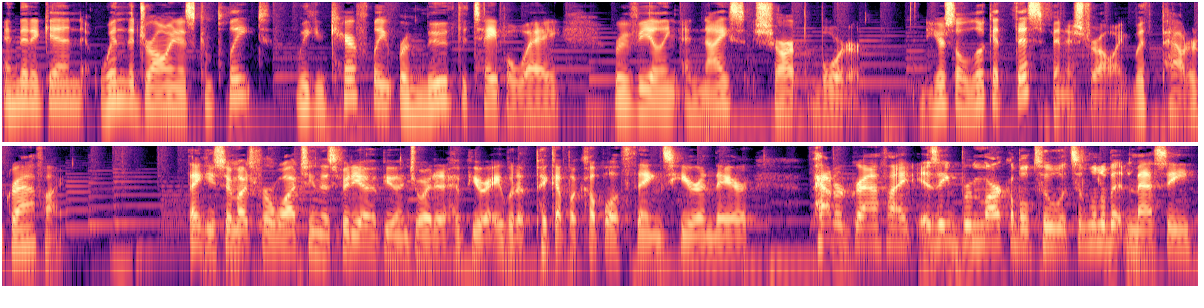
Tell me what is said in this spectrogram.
And then again, when the drawing is complete, we can carefully remove the tape away, revealing a nice sharp border. And here's a look at this finished drawing with powdered graphite. Thank you so much for watching this video. I hope you enjoyed it. I hope you were able to pick up a couple of things here and there Powdered graphite is a remarkable tool. It's a little bit messy,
